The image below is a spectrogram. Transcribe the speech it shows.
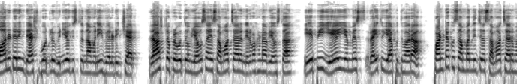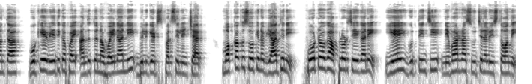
మానిటరింగ్ డాష్బోర్డులు వినియోగిస్తున్నామని వెల్లడించారు. రాష్ట్ర ప్రభుత్వం వ్యవసాయ సమాచార నిర్వహణ వ్యవస్థ ఏపీ ఏఐఎంఎస్ రైతు యాప్ ద్వారా పంటకు సంబంధించిన సమాచారమంతా ఒకే వేదికపై అందుతున్న వైనాన్ని బిల్గేట్స్ పరిశీలించారు. మొక్కకు సోకిన వ్యాధిని ఫోటోగా అప్లోడ్ చేయగానే ఏఐ గుర్తించి నివారణ సూచనలు ఇస్తోంది.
